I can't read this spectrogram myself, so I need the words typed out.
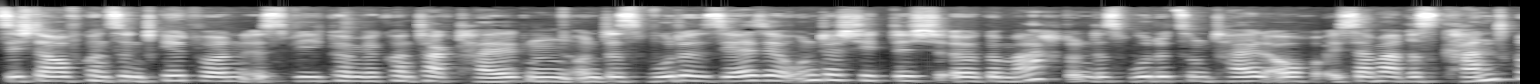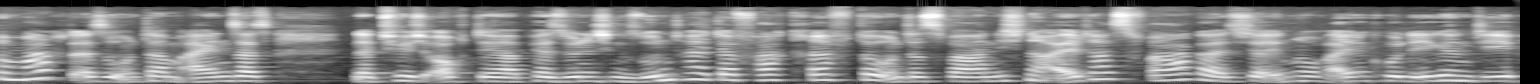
sich darauf konzentriert worden ist, wie können wir Kontakt halten. Und das wurde sehr, sehr unterschiedlich äh, gemacht und das wurde zum Teil auch, ich sag mal, riskant gemacht, also unter dem Einsatz natürlich auch der persönlichen Gesundheit der Fachkräfte. Und das war nicht eine Altersfrage. Also ich erinnere auch eine Kollegin, die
